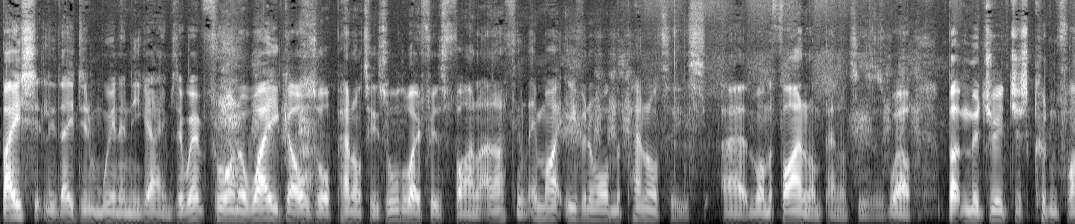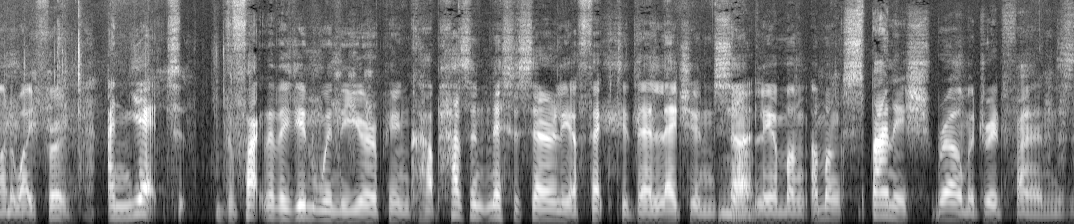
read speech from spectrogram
basically they didn't win any games. They went through on away goals or penalties all the way through the final, and I think they might even have won the penalties, uh, won the final on penalties as well. But Madrid just couldn't find a way through. And yet, the fact that they didn't win the European Cup hasn't necessarily affected their legend. Certainly among among Spanish Real Madrid fans,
